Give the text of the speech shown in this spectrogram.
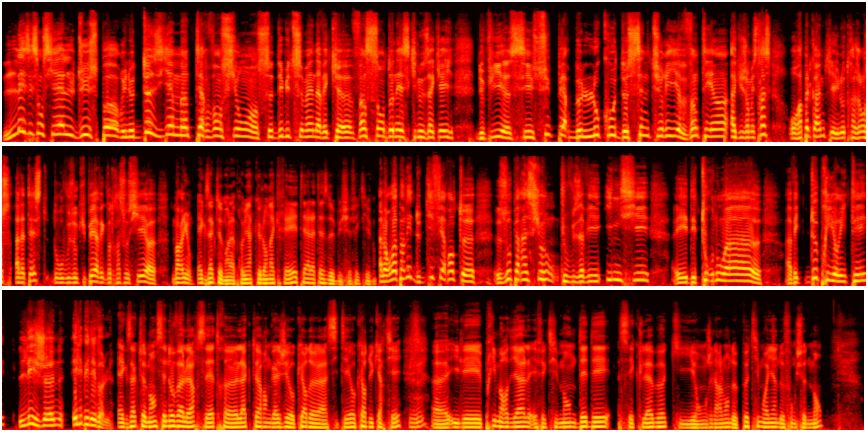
Les essentiels du sport, une deuxième intervention en ce début de semaine avec euh, Vincent Donès qui nous accueille depuis euh, ces superbes locaux de Century 21 à Gujan-Mestras. On rappelle quand même qu'il y a une autre agence à la Teste dont vous vous occupez avec votre associé euh, Marion. Exactement, la première que l'on a créée était à la Teste de Bûche, effectivement. Alors on va parler de différentes opérations que vous avez initiées et des tournois avec deux priorités les jeunes et les bénévoles. Exactement, c'est nos valeurs, c'est être euh, l'acteur engagé au cœur de la cité, au cœur du quartier. Mhm. Euh, il est primordial effectivement d'aider ces clubs qui ont généralement de petits moyens de fonctionnement.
